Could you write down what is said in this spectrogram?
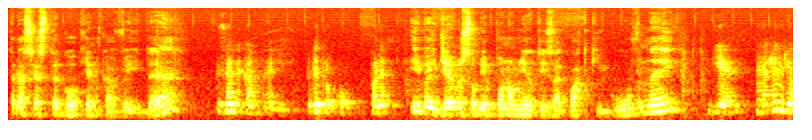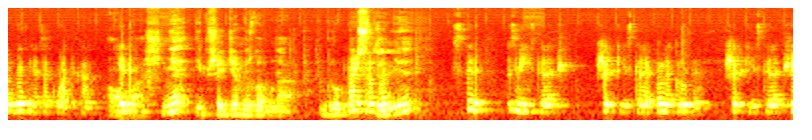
Teraz ja z tego okienka wyjdę Zamykam menu. Wydruku. Pole. i wejdziemy sobie ponownie do tej zakładki głównej. G. Narzędzia główne zakładka. O Jeden. właśnie. I przejdziemy znowu na grupę Microsoft. styli. Styl. Zmień style. Szybkie style pole grupy. Szybkie style przy...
